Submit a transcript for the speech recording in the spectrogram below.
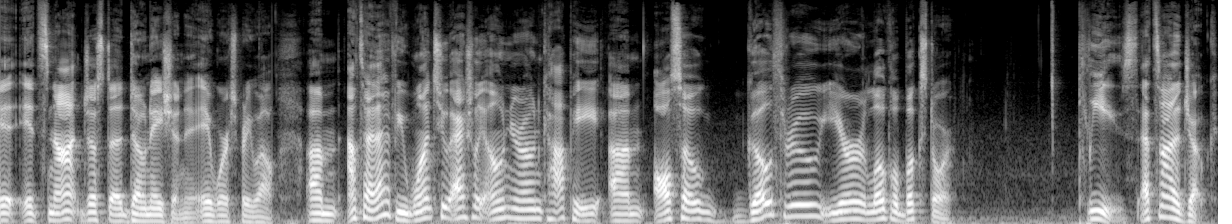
it, it's not just a donation. It, it works pretty well. Um, outside of that, if you want to actually own your own copy, um, also go through your local bookstore. Please, that's not a joke.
